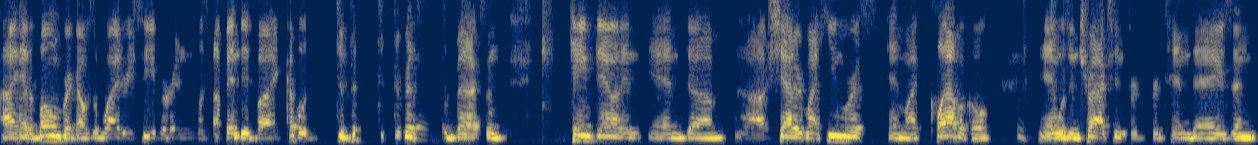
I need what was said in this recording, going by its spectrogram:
I had a bone break. I was a wide receiver and was upended by a couple of defensive backs and came down and, and um, uh, shattered my humerus and my clavicle and was in traction for, for 10 days. And,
